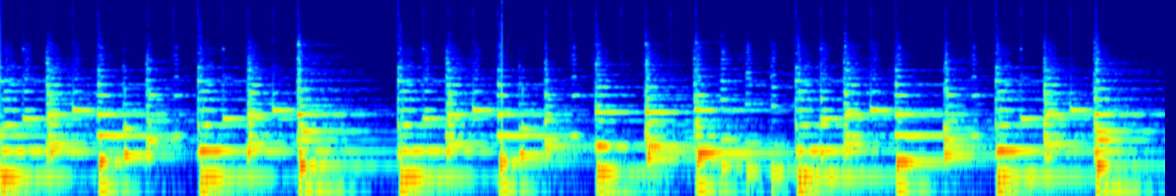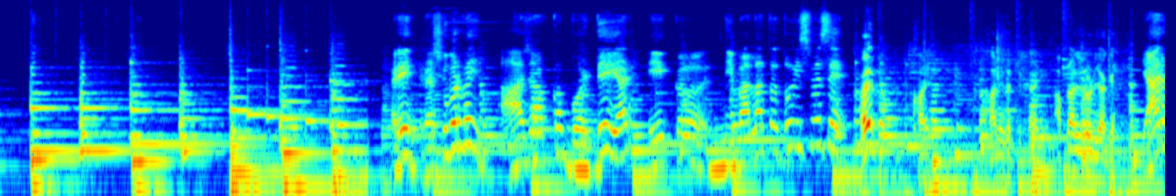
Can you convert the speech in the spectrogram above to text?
अरे राजकुमार भाई आज आपका बर्थडे यार। एक निवाला तो दो इसमें से। खाने खाने का ठिकाना अपना लोड जाके। यार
